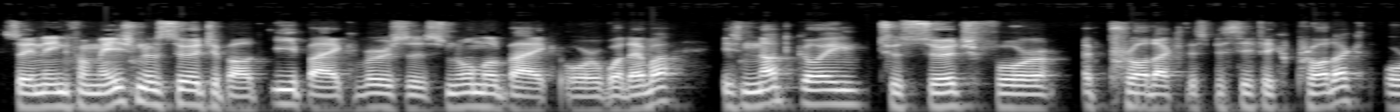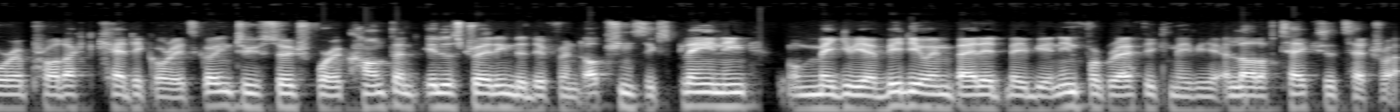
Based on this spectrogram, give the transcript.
So an informational search about e-bike versus normal bike or whatever is not going to search for a product, a specific product or a product category. It's going to search for a content illustrating the different options, explaining, or maybe a video embedded, maybe an infographic, maybe a lot of text, etc.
